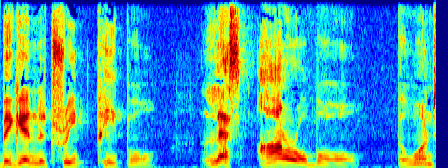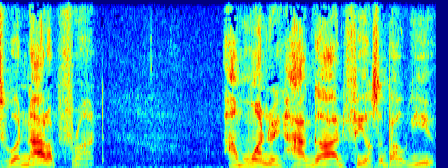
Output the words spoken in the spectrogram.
begin to treat people less honorable, the ones who are not up front, I'm wondering how God feels about you.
